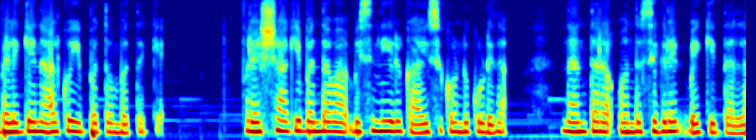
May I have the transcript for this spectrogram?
ಬೆಳಗ್ಗೆ ನಾಲ್ಕು ಇಪ್ಪತ್ತೊಂಬತ್ತಕ್ಕೆ. ಫ್ರೆಶ್ ಆಗಿ ಬಂದವ ಬಿಸಿ ನೀರು ಕಾಯಿಸಿಕೊಂಡು ಕುಡಿದ. ನಂತರ ಒಂದು ಸಿಗರೆಟ್ ಬೇಕಿತ್ತಲ್ಲ?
